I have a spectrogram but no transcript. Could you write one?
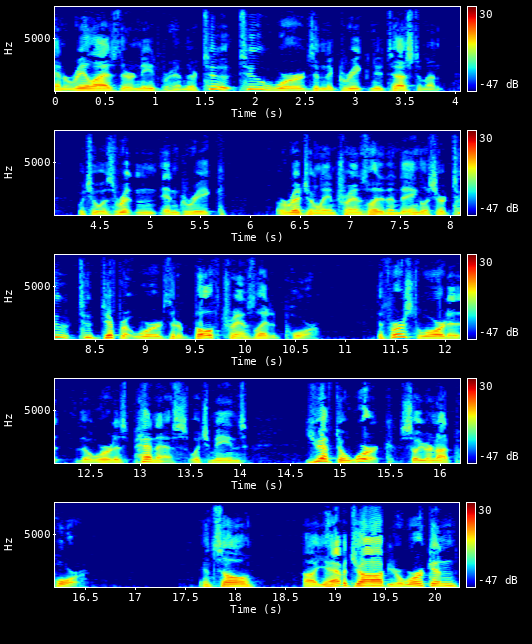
and realize their need for him. There are two, two words in the Greek New Testament, which it was written in Greek originally and translated into English. There are two, two different words that are both translated poor. The first word, uh, the word is penes, which means you have to work so you're not poor. And so uh, you have a job, you're working,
